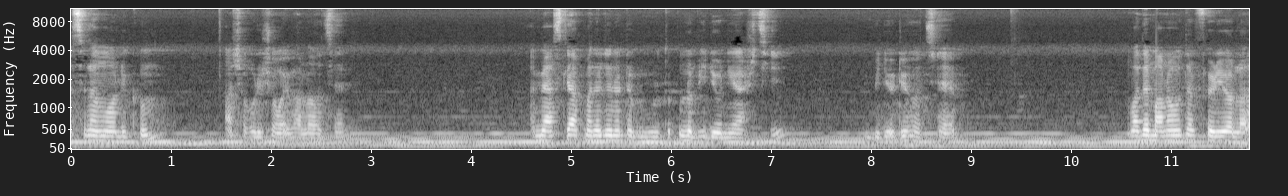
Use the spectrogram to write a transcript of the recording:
আসসালামু আলাইকুম। আশা করি সবাই ভালো আছেন। আমি আজকে আপনাদের জন্য একটা গুরুত্বপূর্ণ ভিডিও নিয়ে আসছি। ভিডিওটি হচ্ছে আমাদের মানবতার ফেরিওয়ালা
